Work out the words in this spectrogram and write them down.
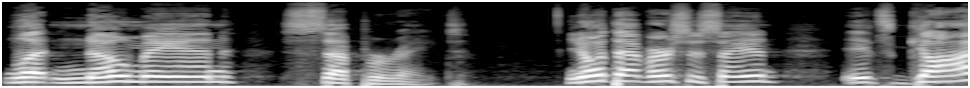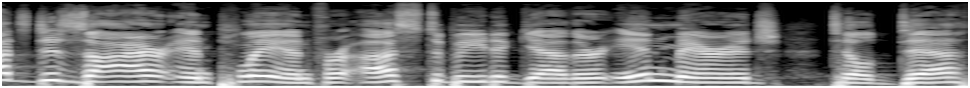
let no man separate. You know what that verse is saying? It's God's desire and plan for us to be together in marriage till death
